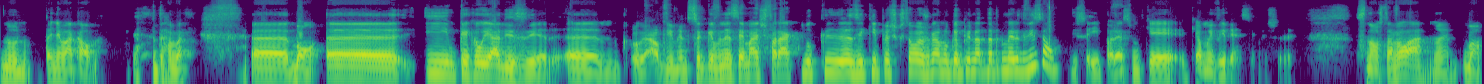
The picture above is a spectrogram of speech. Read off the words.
Nuno, tenha lá calma. Está bem. Uh, bom, uh, e o que é que eu ia dizer? Uh, obviamente, o Sacavenense é mais fraco do que as equipas que estão a jogar no campeonato da primeira divisão. Isso aí parece-me que é, que é uma evidência. Mas, se não estava lá, não é? Bom,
